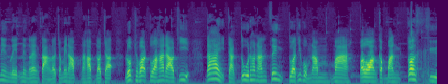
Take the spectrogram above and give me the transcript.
หนึ่งเลทหนึ่งอะไรต่างๆ เราจะไม่นับนะครับ เราจะลบเฉพาะตัว 5 ดาวที่ได้จากตู้เท่านั้น ซึ่งตัวที่ผมนำมาประลองกับมันก็คือ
